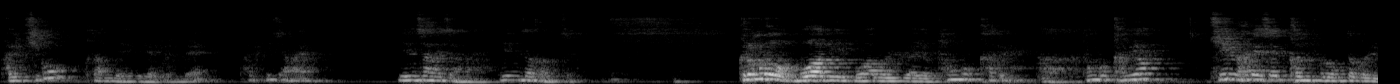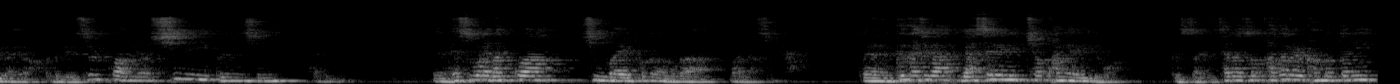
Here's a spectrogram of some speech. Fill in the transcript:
밝히고 그 다음 내 얘기를 되는데 밝히지 않아요 인사하지 않아요. 인사가 없어요. 그러므로 모압이 모압을 위하여 통곡하되 다 통곡하며 길 아래서 건프로 떡을 위하여 그들이 슬퍼하며 심히 근심하리니. 이는 헤스본의 밭과 신바의 포도나무가 말랐습니다. 전에는 그 가지가 야셀에 미쳐 광야에 이르고 그 싹이 자라서 바다를 건넜더니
